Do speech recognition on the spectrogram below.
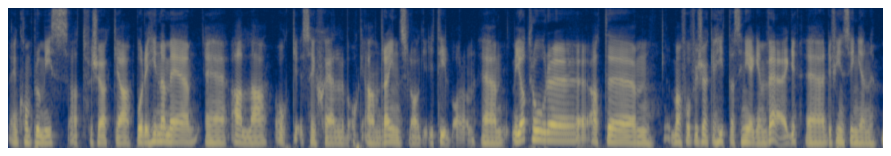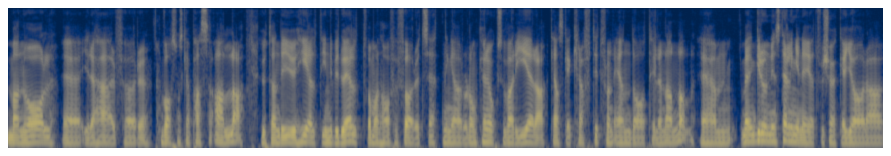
en kompromiss att försöka både hinna med eh, alla och sig själv och andra inslag i tillvaron. Ehm, men jag tror eh, att ehm, man får försöka hitta sin egen väg det finns ingen manual i det här för vad som ska passa alla, utan det är ju helt individuellt vad man har för förutsättningar och de kan ju också variera ganska kraftigt från en dag till en annan. Ehm, men grundinställningen är ju att försöka göra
